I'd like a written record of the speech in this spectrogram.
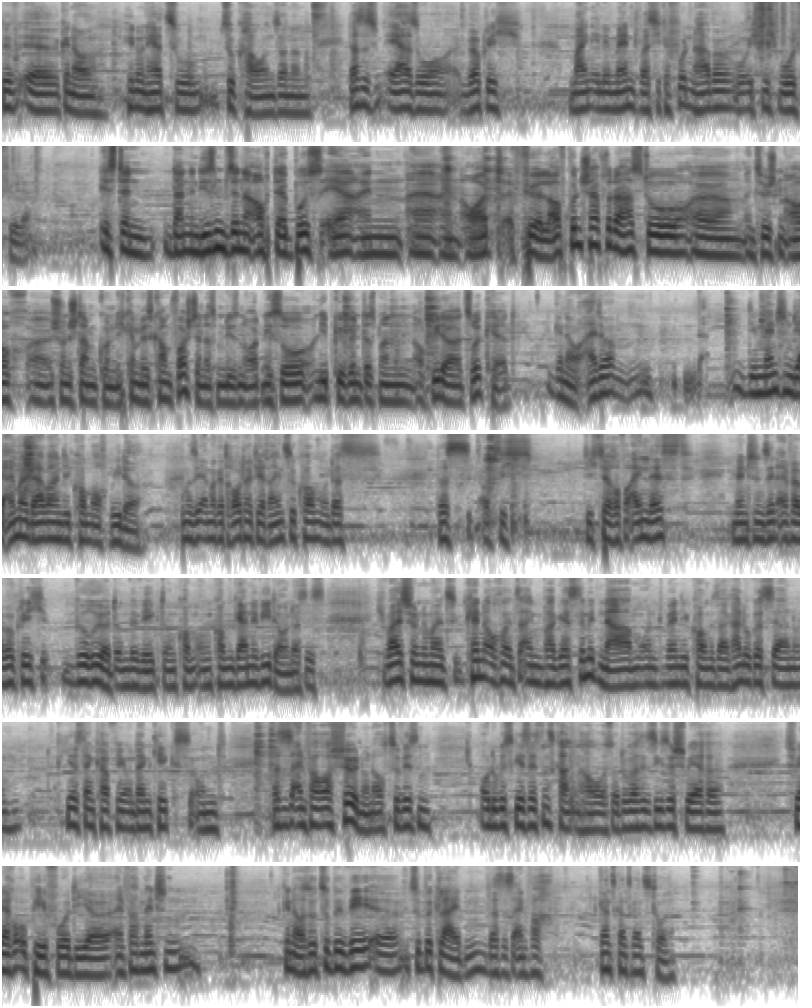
äh, genau hin und her zu, zu kauen, sondern das ist eher so wirklich mein Element, was ich gefunden habe, wo ich mich wohlfühle. Ist denn dann in diesem Sinne auch der Bus eher ein, äh, ein Ort für Laufkundschaft oder hast du äh, inzwischen auch äh, schon Stammkunden? Ich kann mir das kaum vorstellen, dass man diesen Ort nicht so lieb gewinnt, dass man auch wieder zurückkehrt. Genau, also die Menschen, die einmal da waren, die kommen auch wieder. Wenn man sich einmal getraut hat, hier reinzukommen und das, das auf sich, dich darauf einlässt, Menschen sind einfach wirklich berührt und bewegt und kommen, und kommen gerne wieder. Und das ist, ich weiß schon immer, ich kenne auch jetzt ein paar Gäste mit Namen und wenn die kommen, sagen, hallo Christian und hier ist dein Kaffee und dein Keks. Und das ist einfach auch schön und auch zu wissen, oh, du bist, gehst jetzt ins Krankenhaus oder du hast jetzt diese schwere, schwere OP vor dir. Einfach Menschen genau so zu, äh, zu begleiten, das ist einfach ganz, ganz, ganz toll.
